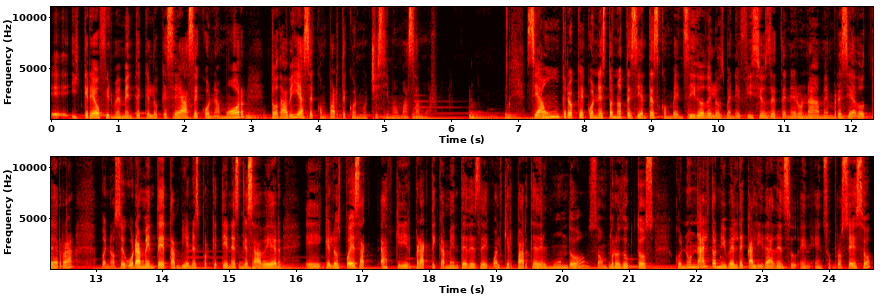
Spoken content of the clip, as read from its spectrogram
eh, y creo firmemente que lo que se hace con amor todavía se comparte con muchísimo más amor. Si aún creo que con esto no te sientes convencido de los beneficios de tener una membresía doTERRA, bueno, seguramente también es porque tienes que saber eh, que los puedes adquirir prácticamente desde cualquier parte del mundo. Son productos con un alto nivel de calidad en su, proceso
